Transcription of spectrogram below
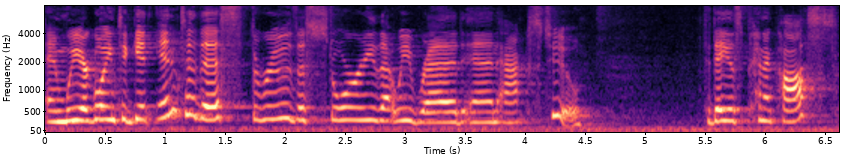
And we are going to get into this through the story that we read in Acts 2. Today is Pentecost.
